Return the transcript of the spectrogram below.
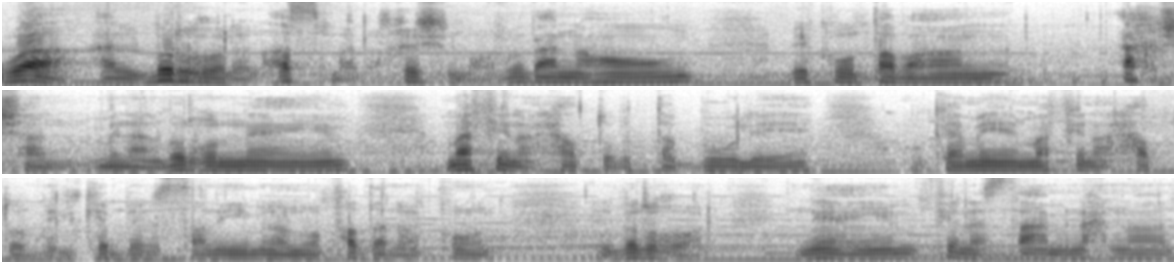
والبرغل الأسمر الخشن الموجود عندنا هون بيكون طبعا أخشن من البرغل الناعم. ما فينا نحطه بالتبولة وكمان ما فينا نحطه بالكبه بالصينيه من المفضل يكون البرغل ناعم. فينا نستعمل نحن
